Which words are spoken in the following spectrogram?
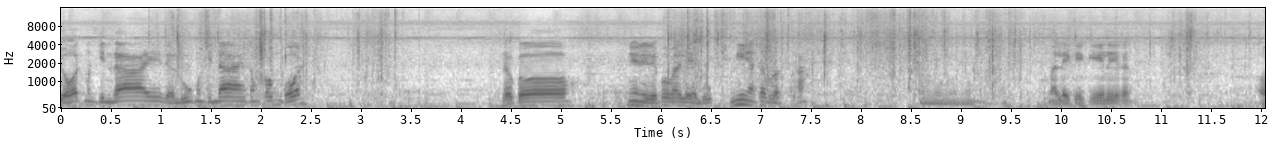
ยอดมันกินได้เดี๋ยวลูกมันกินได้ต้องต้มก่อนแล้วก็นี่เดี๋ยวผมไปเล่ลูกนี่สับปะรดป่านี่นี่นี่นี่มาเล่เก๋ๆเลยกันเอา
